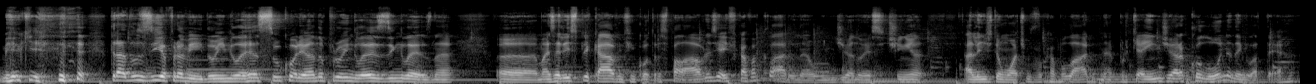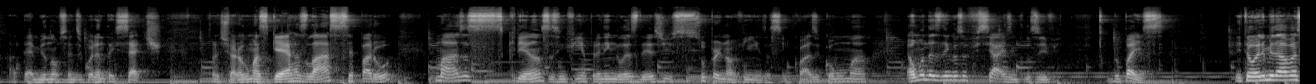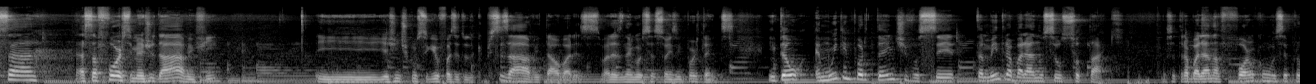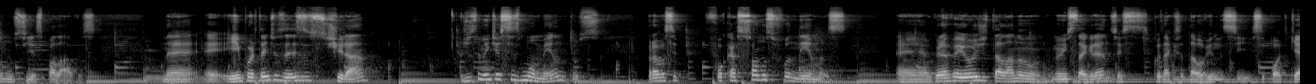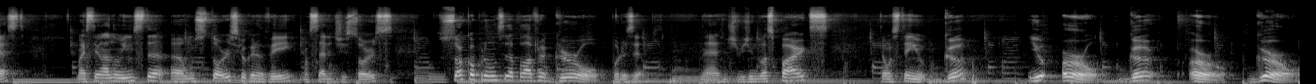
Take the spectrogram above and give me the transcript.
meio que traduzia para mim do inglês sul-coreano pro inglês inglês, né? Uh, mas ele explicava, enfim, com outras palavras, e aí ficava claro, né? O indiano esse tinha, além de ter um ótimo vocabulário, né? Porque a Índia era colônia da Inglaterra até 1947. Então tiveram algumas guerras lá, se separou, mas as crianças, enfim, aprendem inglês desde super novinhas, assim, quase como uma. É uma das línguas oficiais, inclusive, do país. Então ele me dava essa, essa força, me ajudava, enfim. E a gente conseguiu fazer tudo o que precisava e tal, várias, várias negociações importantes. Então, é muito importante você também trabalhar no seu sotaque. Você trabalhar na forma como você pronuncia as palavras. Né? É, e é importante, às vezes, tirar justamente esses momentos para você focar só nos fonemas. É, eu gravei hoje, tá lá no meu Instagram, não sei se, quando é que você tá ouvindo esse, esse podcast, mas tem lá no Insta uh, um stories que eu gravei, uma série de stories, só com a pronúncia da palavra girl, por exemplo né? A gente divide em duas partes. Então você tem o G e o Earl. Girl, girl.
